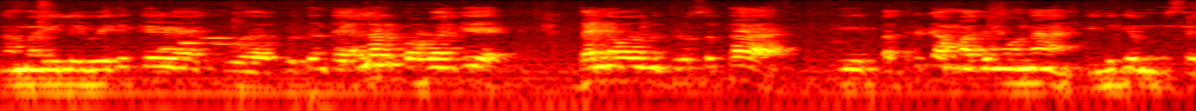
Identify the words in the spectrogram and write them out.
ನಮ್ಮ ಇಲ್ಲಿ ವೇದಿಕೆ ಕುರಿತಂತೆ ಎಲ್ಲರ ಪರವಾಗಿ ಧನ್ಯವಾದವನ್ನು ತಿಳಿಸುತ್ತಾ ಈ ಪತ್ರಿಕಾ ಮಾಧ್ಯಮವನ್ನು ಇಲ್ಲಿಗೆ ಮುಗಿಸ್ತಾ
